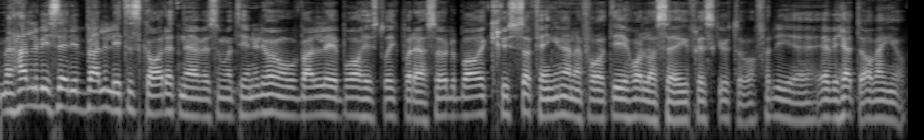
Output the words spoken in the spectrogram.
men heldigvis er de veldig lite skadet nede som Somatine. De har jo veldig bra historikk på det, så det bare krysser fingrene for at de holder seg friske utover. For de er vi helt avhengige av.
